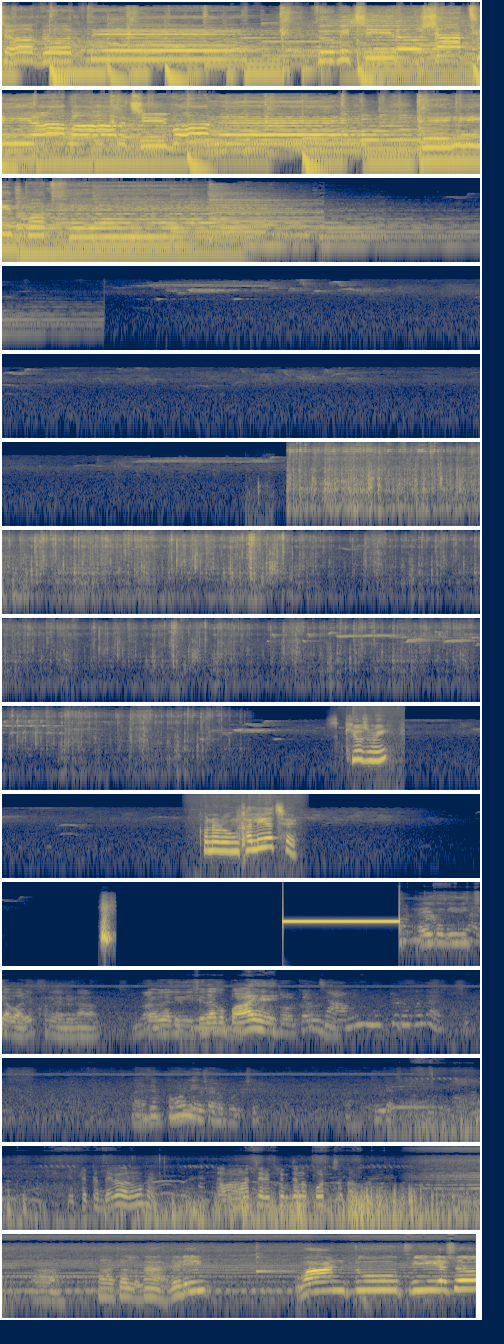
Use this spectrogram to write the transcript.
জগতে। তুমি চির সাথী আমার জীবনে। এক্সকিউজ মি কোনো রুম খালি আছে? এই তো দিয়ে দিচ্ছি আবার এক্ষুনি জানি না দিয়েছে। দেখো পায়ে। দেবে ওর মুখে আমার মনে হচ্ছে রিফ্লেক্ট যেন করছ তাও। হ্যাঁ। চলো। হ্যাঁ রেডি ওয়ান টু থ্রি এসো।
